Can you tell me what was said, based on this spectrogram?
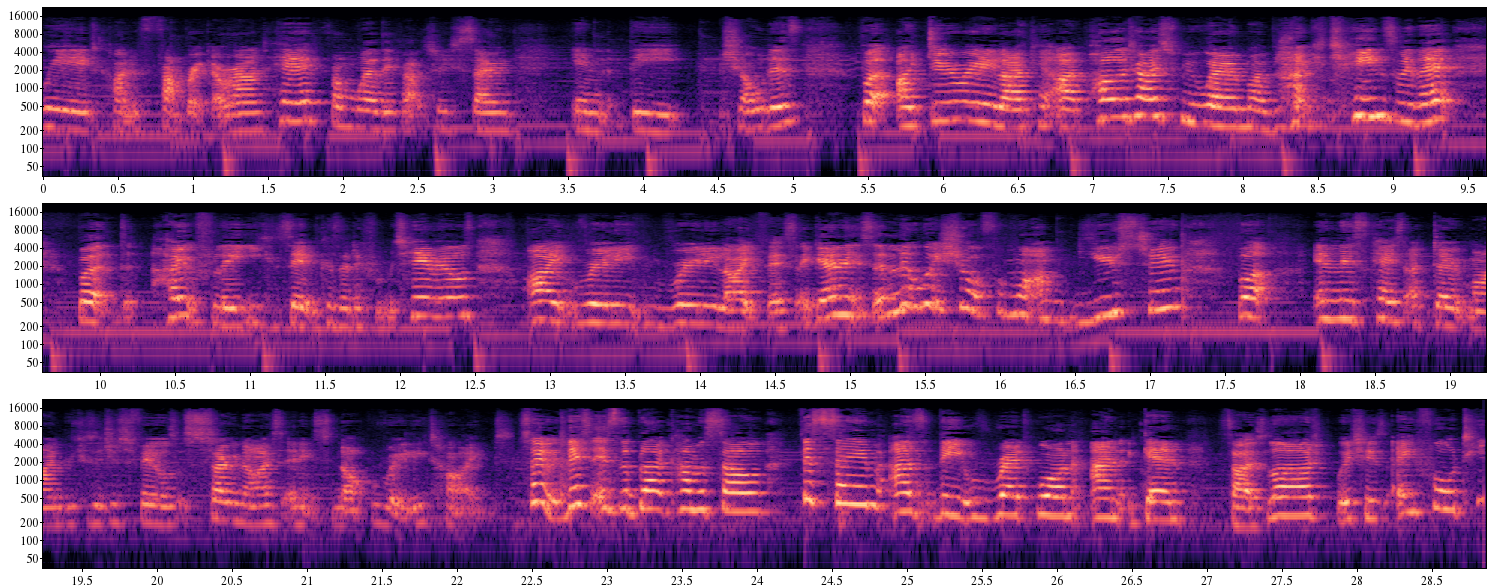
weird kind of fabric around here from where they've actually sewn in the shoulders. But I do really like it. I apologise for me wearing my black jeans with it but hopefully you can see it because they're different materials. I really, really like this. Again, it's a little bit short from what I'm used to, but in this case, I don't mind because it just feels so nice and it's not really tight. So this is the black camisole, the same as the red one, and again, size large, which is a 14,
